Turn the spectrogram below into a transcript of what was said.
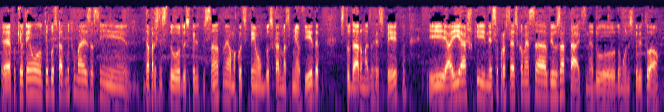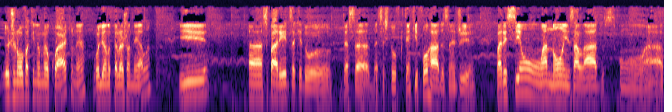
É, porque eu tenho, tenho buscado muito mais, assim, da presença do, do Espírito Santo, né? É uma coisa que tenho buscado mais pra minha vida, estudado mais a respeito. E aí acho que nesse processo começa a vir os ataques, né, do, do mundo espiritual. Eu de novo aqui no meu quarto, né, olhando pela janela e as paredes aqui do dessa dessa estufa que tem aqui forradas, né, de pareciam anões alados, com a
